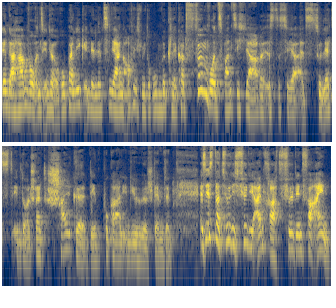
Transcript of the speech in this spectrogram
denn da haben wir uns in der Europa League in den letzten Jahren auch nicht mit Ruhm bekleckert. 25 Jahre ist es her, als zuletzt in Deutschland Schalke den Pokal in die Höhe stemmte. Es ist natürlich für die Eintracht, für den Verein,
